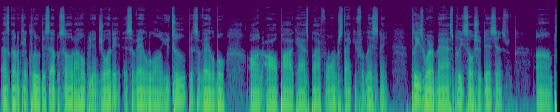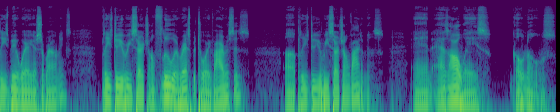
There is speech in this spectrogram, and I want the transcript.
that's going to conclude this episode. I hope you enjoyed it. It's available on YouTube, it's available on all podcast platforms. Thank you for listening. Please wear a mask, please social distance. Um, please be aware of your surroundings. Please do your research on flu and respiratory viruses. Uh, please do your research on vitamins. And as always, go Noles.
